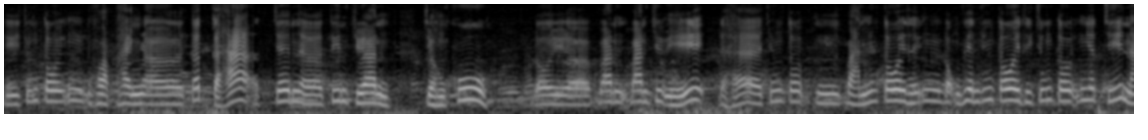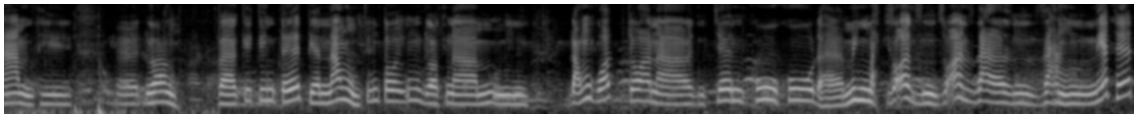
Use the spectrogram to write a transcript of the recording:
Thì chúng tôi cũng họp hành uh, tất cả trên ờ, uh, tuyên truyền trưởng khu rồi ờ, ban ban chịu ủy để chúng tôi ừ, bàn chúng tôi thì động viên chúng tôi thì chúng tôi cũng nhất trí làm thì đường và cái kinh tế tiền nông chúng tôi cũng được là ừ, đóng góp cho là trên khu khu để minh mạch rõ rõ ra, ràng nét hết.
